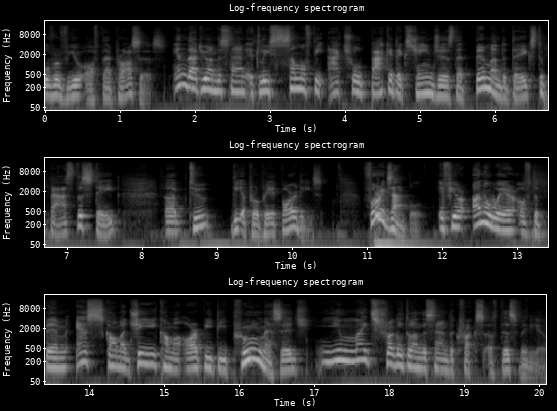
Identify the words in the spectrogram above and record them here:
overview of that process, in that you understand at least some of the actual packet exchanges that PIM undertakes to pass the state uh, to the appropriate parties. For example, if you're unaware of the PIM S, G, RPT prune message, you might struggle to understand the crux of this video.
